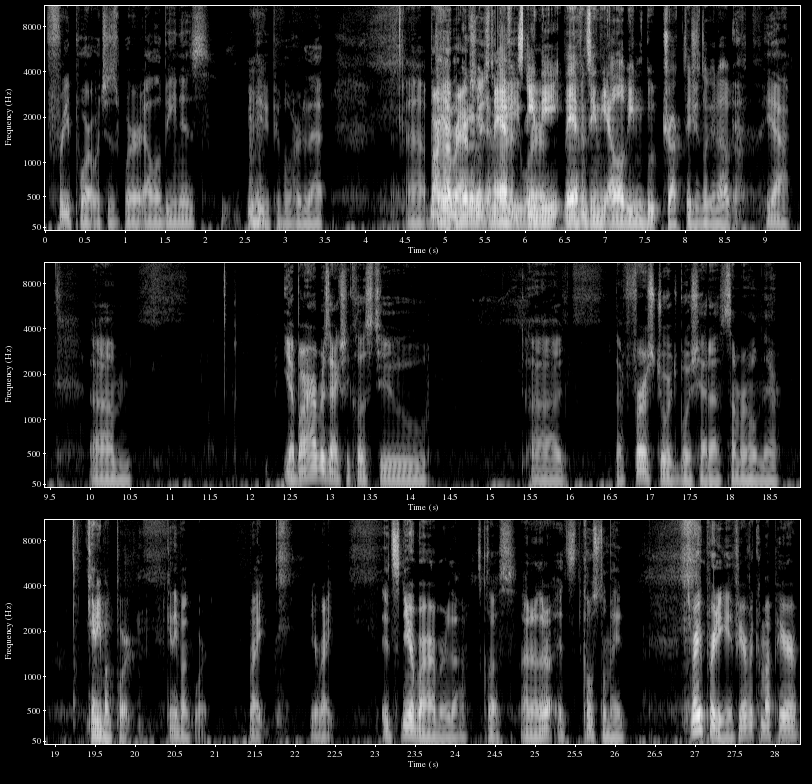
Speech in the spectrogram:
Freeport, which is where LL Bean is. Mhm. Maybe people have heard of that. Uh, Bar They Harbor haven't heard of it, and they haven't seen where- the they haven't seen the LL Bean boot truck. They should look it up. Yeah. Um, yeah, Bar Harbor is actually close to uh, the first George Bush had a summer home there. Kenny Munkport. Kennebunkport. Right. You're right. It's near Bar Harbor, though. It's close. I don't know. It's coastal Maine. It's very pretty. If you ever come up here,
